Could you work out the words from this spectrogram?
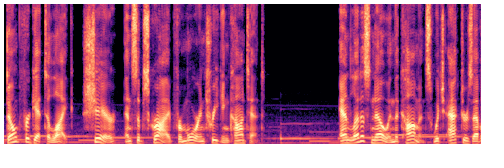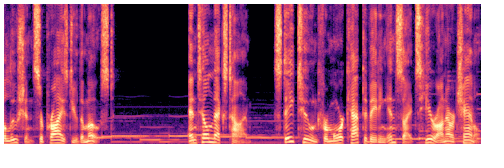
Don't forget to like, share, and subscribe for more intriguing content. And let us know in the comments which actor's evolution surprised you the most. Until next time, stay tuned for more captivating insights here on our channel.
